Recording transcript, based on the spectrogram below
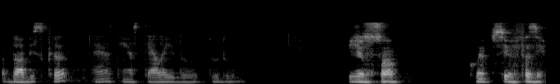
Adobe Scan, né, tem as telas aí do, do, do, Veja só como é possível fazer.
